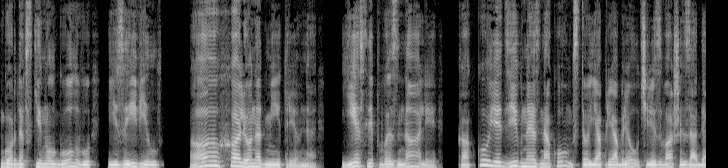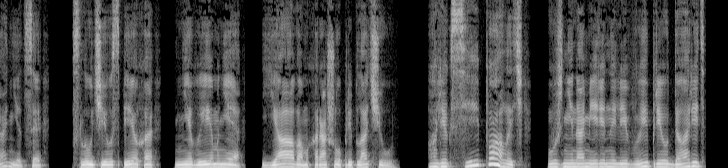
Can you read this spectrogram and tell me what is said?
гордо вскинул голову и заявил: "Ах, Алена Дмитриевна, если б вы знали, какое дивное знакомство я приобрел через ваши заданицы. В случае успеха не вы мне, я вам хорошо приплачу". Алексей Палыч, уж не намерены ли вы приударить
